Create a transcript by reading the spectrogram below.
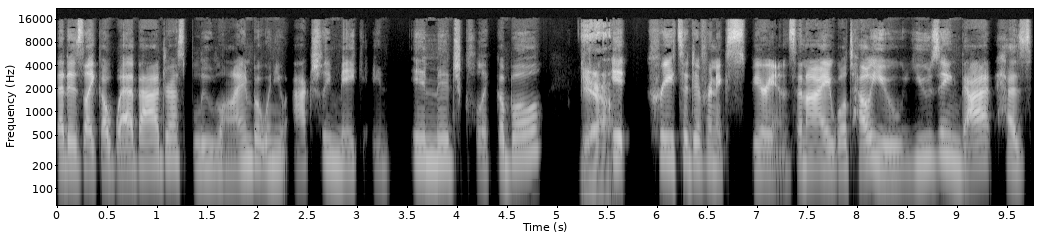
that is like a web address blue line, but when you actually make an image clickable, yeah. It creates a different experience. And I will tell you, using that has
